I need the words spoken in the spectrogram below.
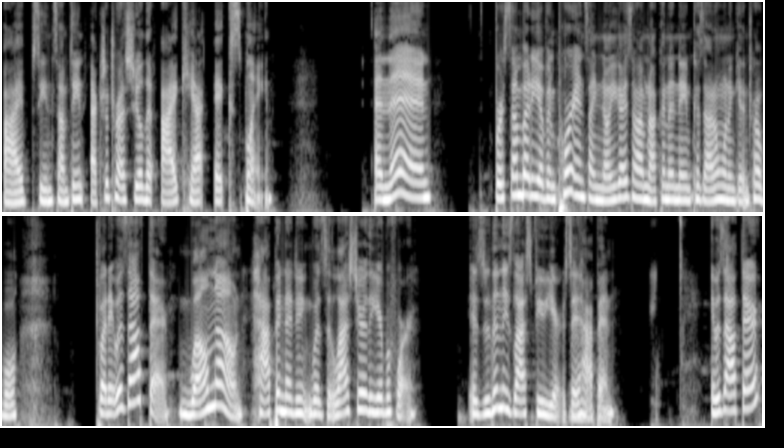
I've seen something extraterrestrial that I can't explain. And then for somebody of importance, I know you guys know I'm not going to name because I don't want to get in trouble, but it was out there, well known, happened. I didn't, was it last year or the year before? Is within these last few years it mm-hmm. happened. It was out there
